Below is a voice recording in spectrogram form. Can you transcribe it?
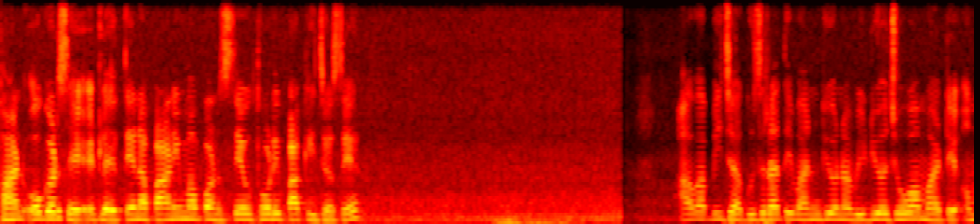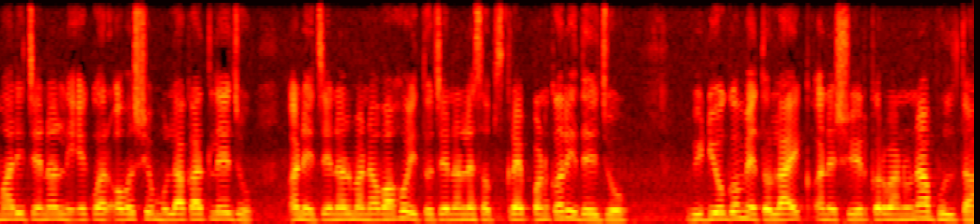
ખાંડ ઓગળશે એટલે તેના પાણીમાં પણ સેવ થોડી પાકી જશે. આવા બીજા ગુજરાતી વાનગીઓના વીડિયો જોવા માટે અમારી ચેનલની એકવાર અવશ્ય મુલાકાત લેજો અને ચેનલમાં નવા હોય તો ચેનલને સબસ્ક્રાઈબ પણ કરી દેજો. વીડિયો ગમે તો લાઈક અને શેર કરવાનું ના ભૂલતા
